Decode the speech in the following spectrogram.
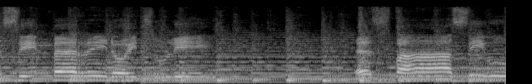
Ezin berriro itzuli ez bazigu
